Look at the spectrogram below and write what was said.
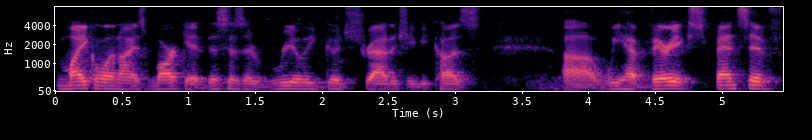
Michael and I's market, this is a really good strategy because uh, we have very expensive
